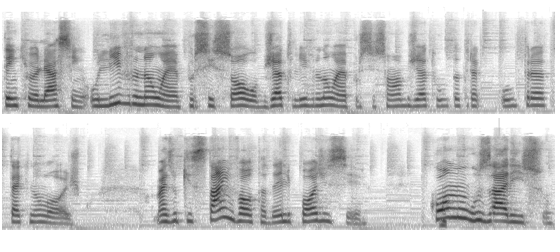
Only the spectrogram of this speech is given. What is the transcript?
tem que olhar assim: o livro não é por si só, o objeto livro não é por si só um objeto ultra, ultra tecnológico. Mas o que está em volta dele pode ser. Como usar isso?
